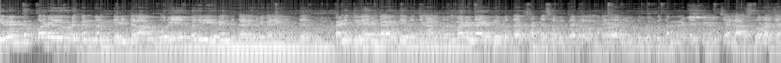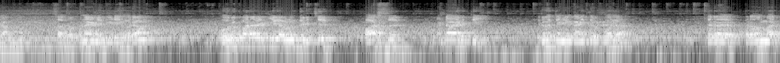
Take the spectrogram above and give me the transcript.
இரண்டு பறவையோட கண்களும் தெரிந்ததால் ஒரே பதில் இரண்டு தலைவர்களை வந்து கணித்துள்ளேன். ரெண்டாயிரத்தி இருபத்தி நாலு பிரதமர் ரெண்டாயிரத்தி இருபத்தாறு சட்டசபை தேர்தல் முதல்வர் யூடியூப்ல போய் தமிழ்நாட்டை சேனல் அஸ்வராஜராம் சர்வப்பனா எனக்கு வீடியோ வரும். ஒரு பறவை கீழே விழுந்துருச்சு. பாஸ் ரெண்டாயிரத்தி இருபத்தஞ்சு கணித்தது போல திர பிரதமர்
